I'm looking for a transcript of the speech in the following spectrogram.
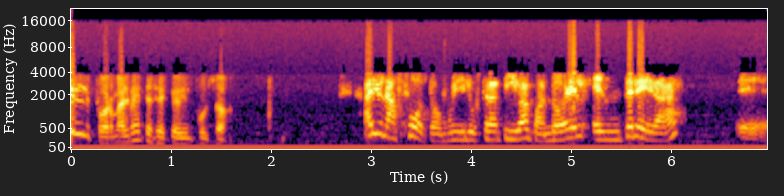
él formalmente es el que lo impulsó. Hay una foto muy ilustrativa cuando él entrega, eh,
